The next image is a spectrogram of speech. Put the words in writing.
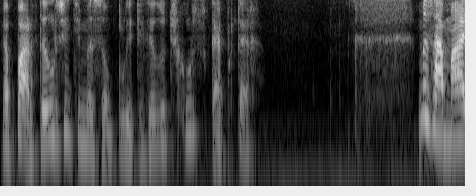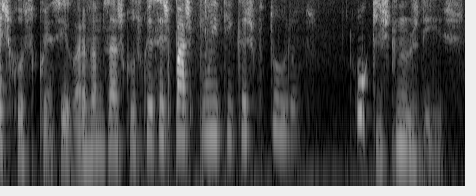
A parte da legitimação política do discurso cai por terra. Mas há mais consequências. E agora vamos às consequências para as políticas futuras. O que isto nos diz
